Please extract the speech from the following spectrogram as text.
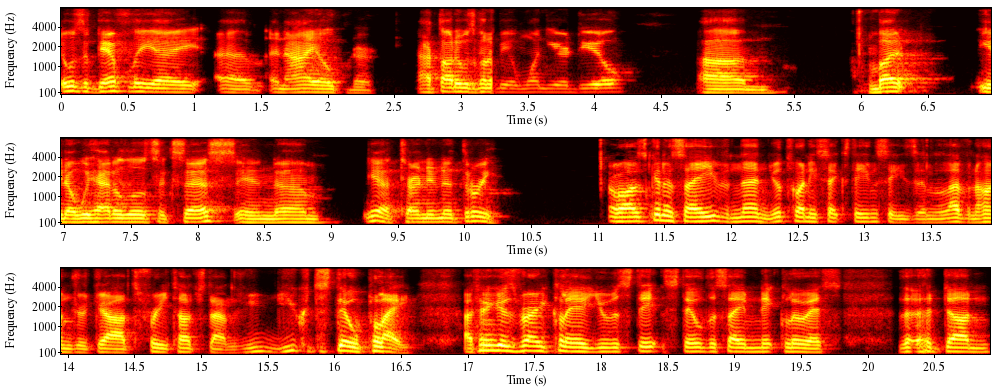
it was a definitely a, a an eye opener. I thought it was going to be a one year deal, um, but you know we had a little success and um, yeah, turned into three. Well, I was going to say, even then, your 2016 season, 1,100 yards, three touchdowns, you, you could still play. I think it was very clear you were st- still the same Nik Lewis that had done,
